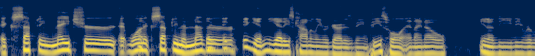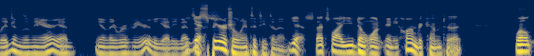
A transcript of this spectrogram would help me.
accepting nature, at one Well, accepting another. Again, the Yetis commonly regarded as being peaceful, and I know, you know, the the religions in the area, you know, they revere the Yeti. That's Yes. a spiritual entity to them. Yes, that's why you don't want any harm to come to it. Well,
